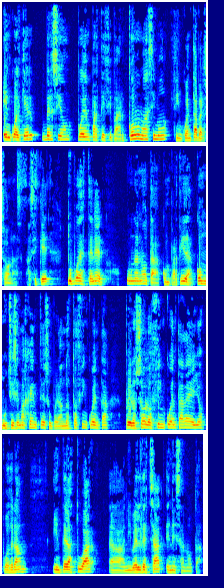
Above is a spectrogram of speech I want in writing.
en cualquier versión pueden participar como máximo 50 personas. Así que tú puedes tener una nota compartida con muchísima gente, superando estos 50, pero solo 50 de ellos podrán interactuar a nivel de chat en esa nota.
